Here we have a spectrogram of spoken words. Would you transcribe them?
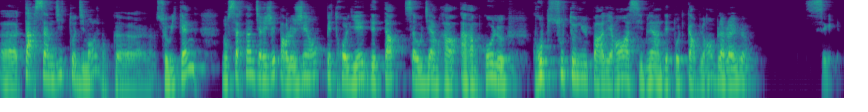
euh, tard samedi, tôt dimanche, donc euh, ce week-end, dont certains dirigés par le géant pétrolier d'État saoudien Aramco, le groupe soutenu par l'Iran a ciblé un dépôt de carburant, blablabla. C'est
